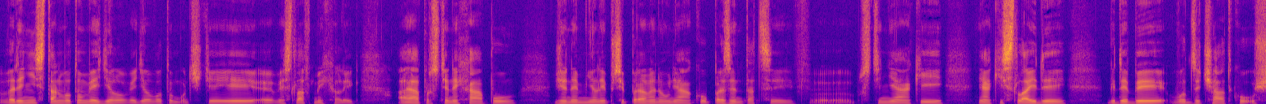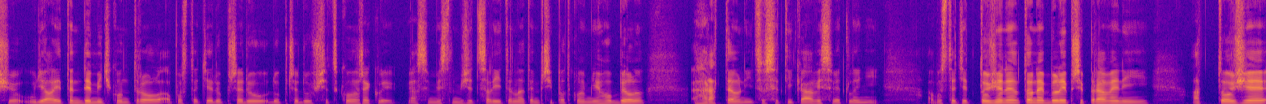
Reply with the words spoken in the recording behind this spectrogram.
vedení stan o tom vědělo, věděl o tom určitě i eh, Vyslav Michalik a já prostě nechápu, že neměli připravenou nějakou prezentaci, eh, prostě nějaký, nějaký slajdy, kde by od začátku už udělali ten damage control a v podstatě dopředu, dopředu všecko řekli. Já si myslím, že celý tenhle ten případ kolem něho byl hratelný, co se týká vysvětlení. A v podstatě to, že to nebyli připravený a to, že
